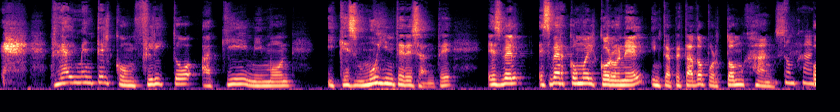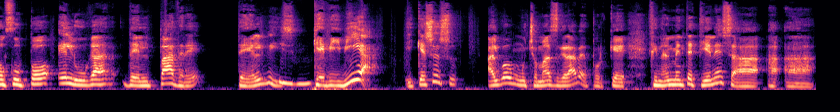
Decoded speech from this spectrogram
realmente el conflicto aquí, Mimón, y que es muy interesante, es ver, es ver cómo el coronel, interpretado por Tom Hanks, Tom Hanks. ocupó el lugar del padre de Elvis, que vivía, y que eso es algo mucho más grave, porque finalmente tienes a, a- a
